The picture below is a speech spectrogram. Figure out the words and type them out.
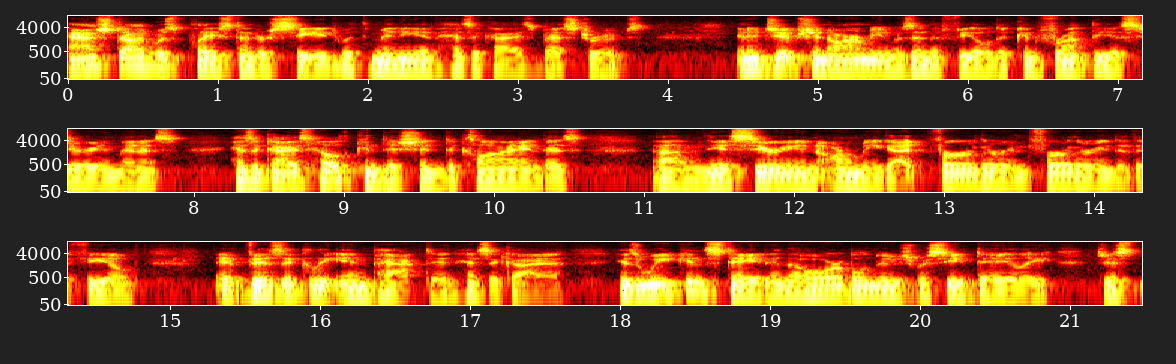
Ashdod was placed under siege with many of Hezekiah's best troops. An Egyptian army was in the field to confront the Assyrian menace. Hezekiah's health condition declined as um, the Assyrian army got further and further into the field. It physically impacted Hezekiah. His weakened state and the horrible news received daily just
